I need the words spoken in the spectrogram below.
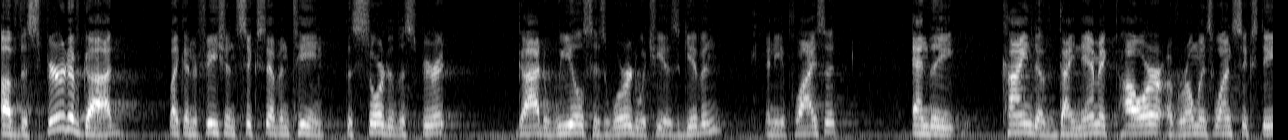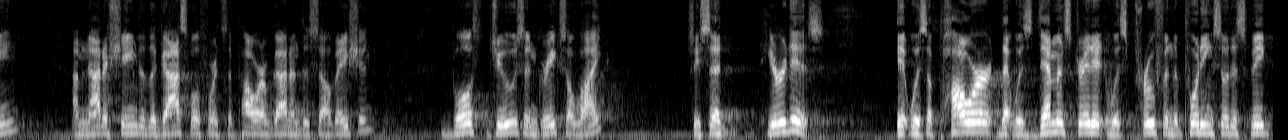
of the Spirit of God, like in Ephesians 6:17, the sword of the Spirit. God wields his word which he has given and he applies it. And the kind of dynamic power of Romans 1:16. I'm not ashamed of the gospel for it's the power of God unto salvation, both Jews and Greeks alike. So he said, here it is. It was a power that was demonstrated, it was proof in the pudding, so to speak,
